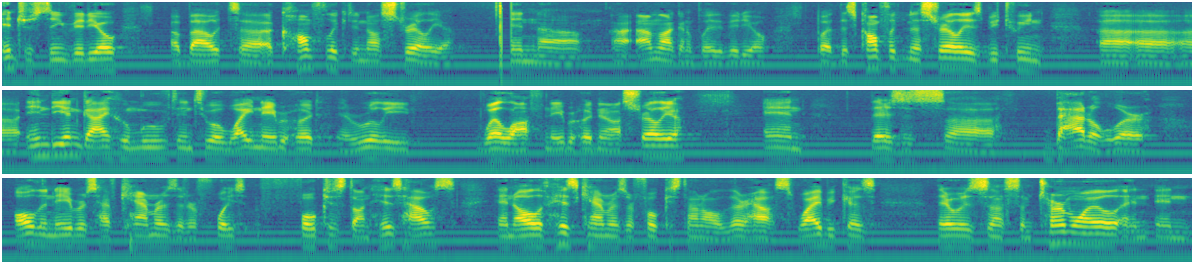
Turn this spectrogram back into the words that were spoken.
interesting video about a conflict in Australia in, uh, I, am not going to play the video, but this conflict in Australia is between uh, an uh, uh, Indian guy who moved into a white neighborhood, a really well off neighborhood in Australia, and there's this uh, battle where all the neighbors have cameras that are fo- focused on his house, and all of his cameras are focused on all of their house. Why? Because there was uh, some turmoil, and, and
